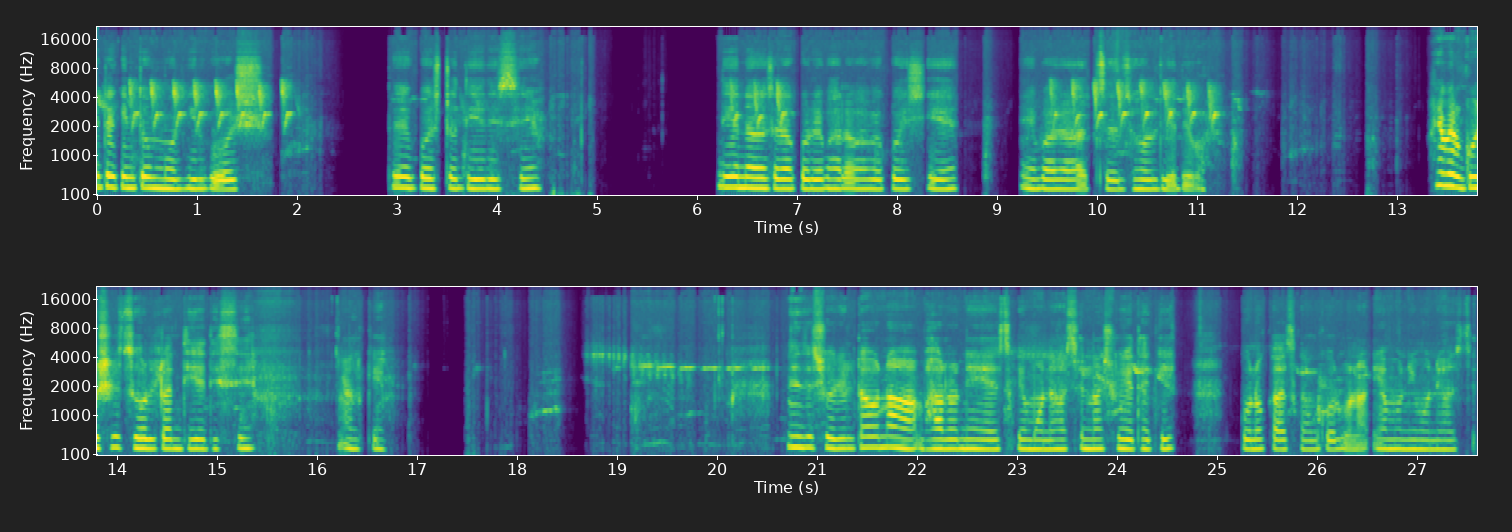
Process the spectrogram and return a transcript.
এটা কিন্তু মুরগির গোশ। তো এই গোশটা দিয়ে দিচ্ছি। দিয়ে নাড়াচাড়া করে ভালোভাবে কষিয়ে এবার আছে ঝোল দিয়ে দেব। এবার গোশের ঝোলটা দিয়ে দিচ্ছি আর কি নিজের শরীরটাও না ভালো নেই, আজকে মনে হচ্ছে না শুয়ে থাকি, কোনো কাজ কাম করব না, এমনই মনে হচ্ছে।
